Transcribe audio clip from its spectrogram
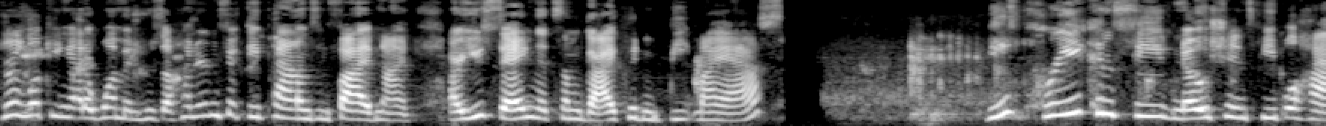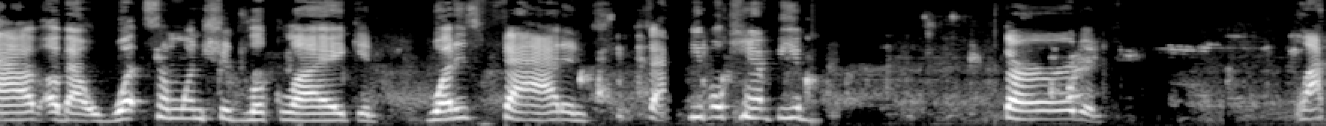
you're looking at a woman who's 150 pounds and 5'9 are you saying that some guy couldn't beat my ass these preconceived notions people have about what someone should look like and what is fat and fat people can't be a third and black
